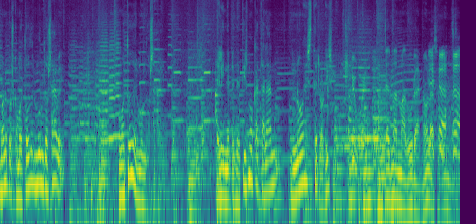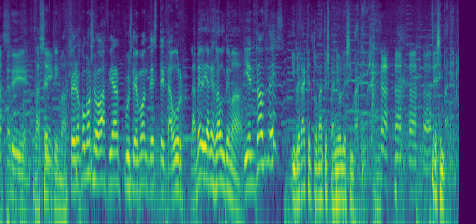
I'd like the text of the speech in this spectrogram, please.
Bueno, pues como todo el mundo sabe, como todo el mundo sabe, el independentismo catalán no es terrorismo. Esta es más madura, ¿no? La segunda. sí. La séptima. Pero ¿cómo se va a fiar Puigdemont de este taur? La media, que es la última. Y entonces, Y verá que el tomate español es imbatible. Es imbatible.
